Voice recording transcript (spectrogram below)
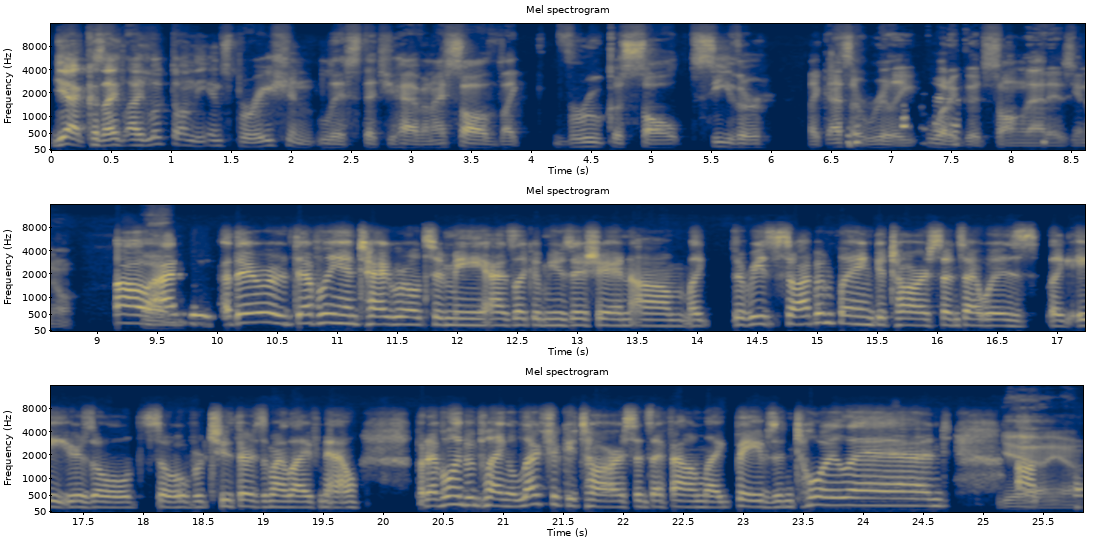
yeah, because I I looked on the inspiration list that you have, and I saw like Veruca Salt, Seether. Like that's a really what a good song that is. You know. Oh, Um, actually, they were definitely integral to me as like a musician. Um, like the reason, so I've been playing guitar since I was like eight years old, so over two thirds of my life now. But I've only been playing electric guitar since I found like Babes in Toyland, Yeah, Um, yeah.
